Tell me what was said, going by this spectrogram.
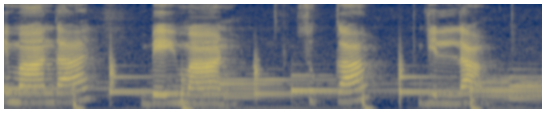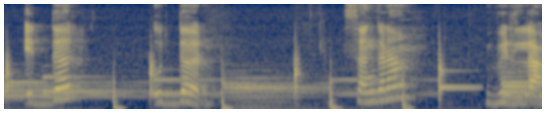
ईमानदार, बेईमान, सुक्का, गिल्ला। इधर उधर संगना विरला।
